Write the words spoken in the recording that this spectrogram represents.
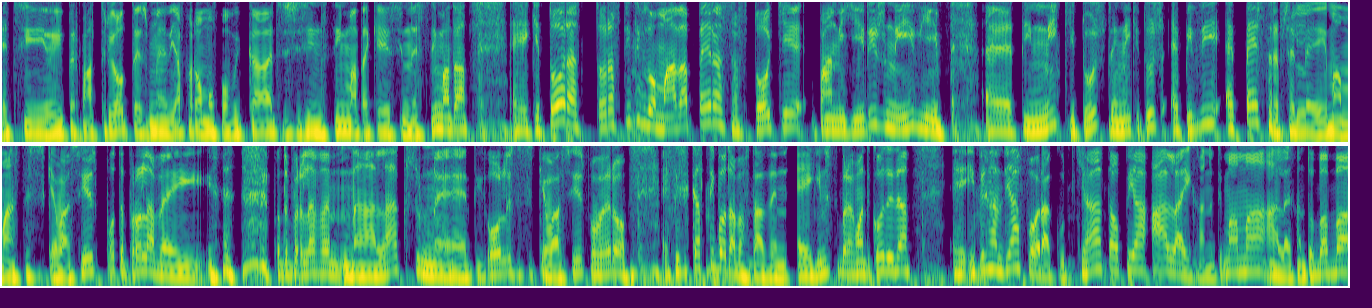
έτσι, υπερπατριώτες με διάφορα ομοφοβικά έτσι, συνθήματα και συναισθήματα. Ε, και τώρα, τώρα αυτή τη βδομάδα πέρασε αυτό και πανηγυρίζουν οι ίδιοι ε, τη νίκη τους, τη νίκη τους επειδή επέστρεψε λέει η μαμά στις συσκευασίες πότε πρόλαβε, πότε πρόλαβε να αλλάξουν ε, όλες τις συσκευασίες φοβερό. Ε, φυσικά τίποτα από αυτά δεν έγινε. Στην πραγματικότητα ε, υπήρχαν διάφορα κουτιά τα οποία άλλα είχαν. Τη μαμά, άλλα είχαν τον μπαμπά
